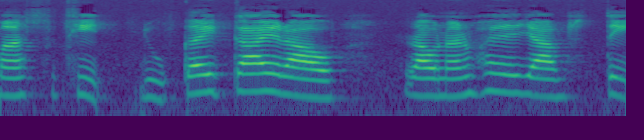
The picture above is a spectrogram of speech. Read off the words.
มาสถิตอยู่ใกล้ๆเรา เรานั้นพยายามสติ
